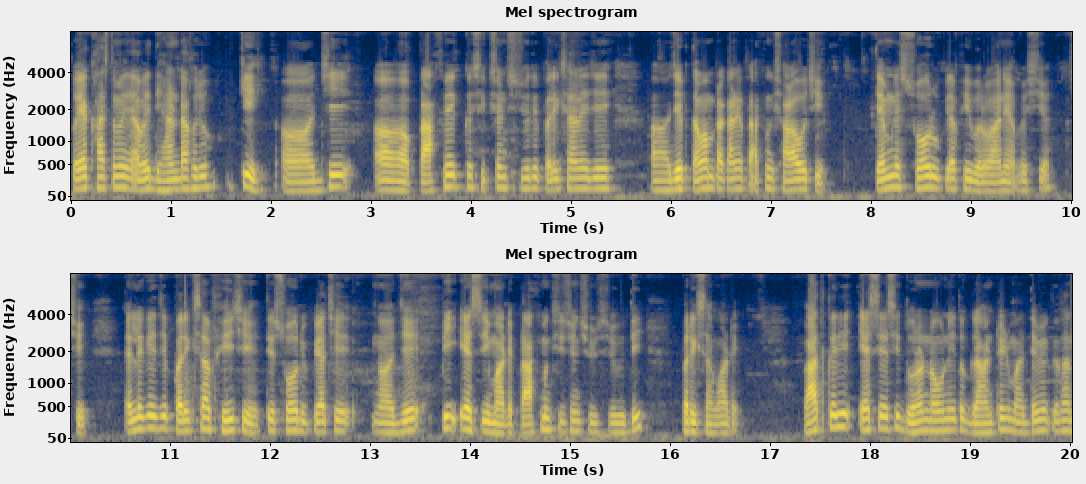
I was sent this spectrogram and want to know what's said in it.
તો એ ખાસ તમે હવે ધ્યાન રાખજો કે જે પ્રાથમિક શિક્ષણ શિષ્યવૃત્તિ પરીક્ષાની જે જે તમામ પ્રકારની પ્રાથમિક શાળાઓ છે, તેમને સો રૂપિયા ફી ભરવાની આવશ્યક છે. એટલે કે જે પરીક્ષા ફી છે તે સો રૂપિયા છે જે પીએસસી માટે, પ્રાથમિક શિક્ષણ શિષ્યવૃત્તિ પરીક્ષા માટે. વાત કરીએ એસએસસી ધોરણ નવની, તો ગ્રાન્ટેડ માધ્યમિક તથા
